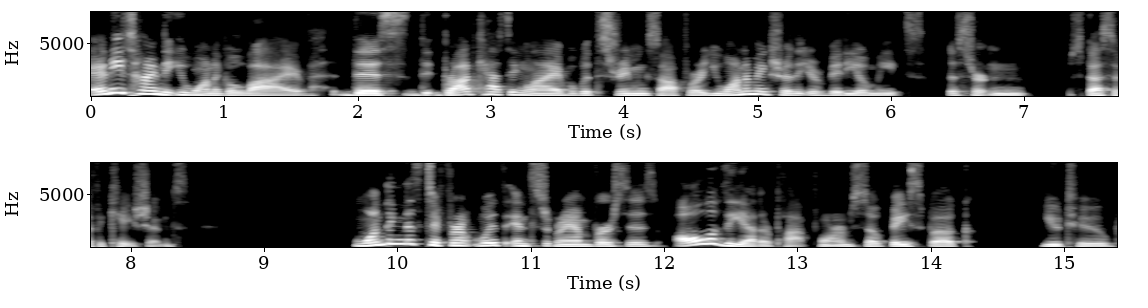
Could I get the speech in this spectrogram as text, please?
anytime that you want to go live, this broadcasting live with streaming software, you want to make sure that your video meets the certain specifications. One thing that's different with Instagram versus all of the other platforms, so Facebook, YouTube,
